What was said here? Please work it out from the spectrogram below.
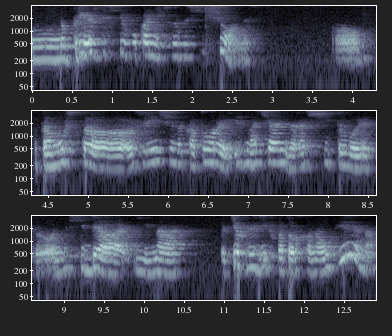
Ну, прежде всего, конечно, защищенность. Э, потому что женщина, которая изначально рассчитывает э, на себя и на тех людей, в которых она уверена,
